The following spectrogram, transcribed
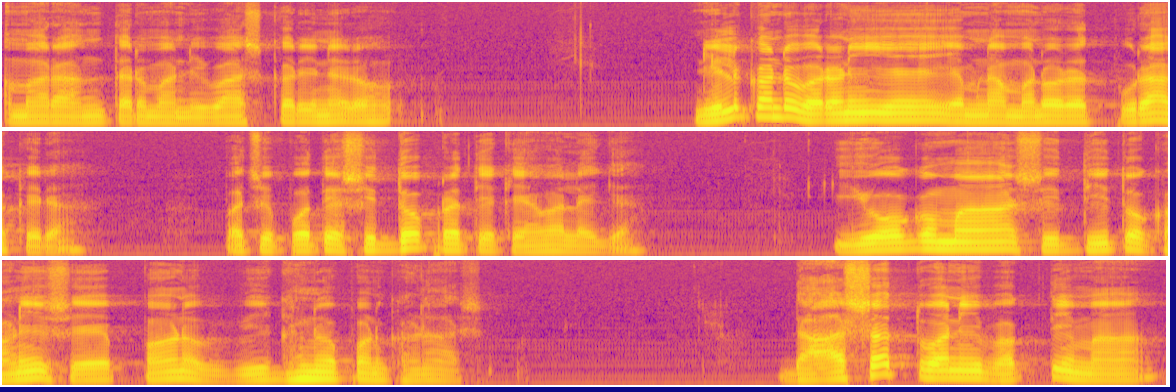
અમારા અંતરમાં નિવાસ કરીને રહો. નીલકંઠ વર્ણીએ એમના મનોરથ પૂરા કર્યા. પછી પોતે સિદ્ધો પ્રત્યે કહેવા લાગ્યા યોગમાં સિદ્ધિ તો ઘણી છે, પણ વિઘ્ન પણ ઘણા છે. દાસત્વની ભક્તિમાં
